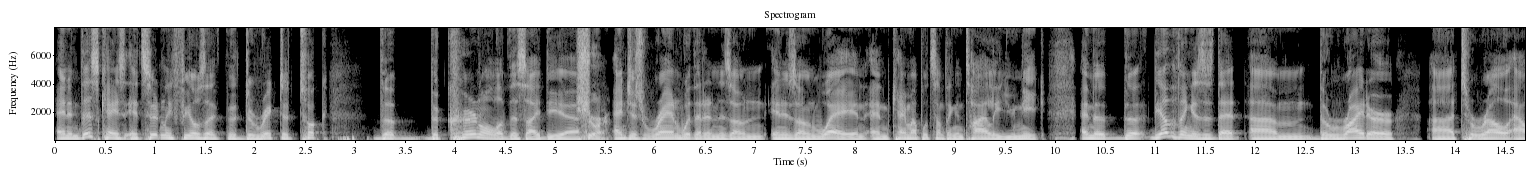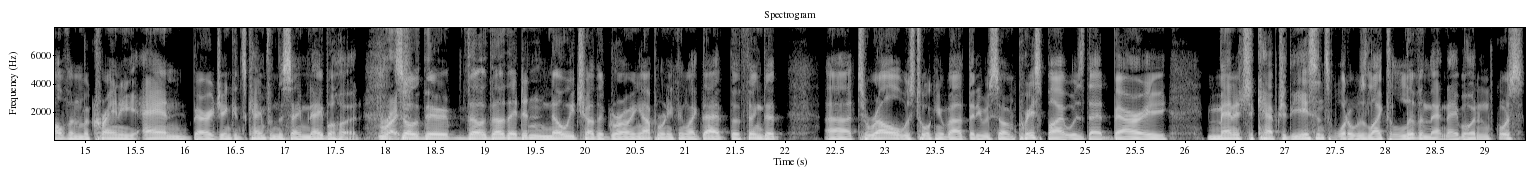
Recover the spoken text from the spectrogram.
And in this case, it certainly feels like the director took the the kernel of this idea Sure. and just ran with it in his own in his own way and, and came up with something entirely unique. And the the the other thing is is that um, the writer uh, Tarell Alvin McCraney and Barry Jenkins came from the same neighborhood. Right. So they're though though they didn't know each other growing up or anything like that. The thing that uh, Tarell was talking about that he was so impressed by was that Barry managed to capture the essence of what it was like to live in that neighborhood. And of course,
